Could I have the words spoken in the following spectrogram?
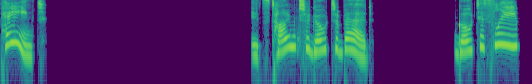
Paint. It's time to go to bed. Go to sleep.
